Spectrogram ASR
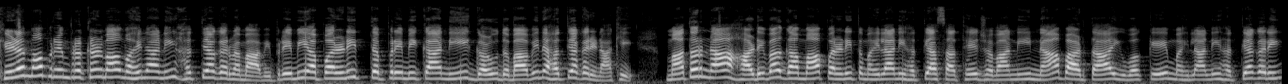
ખેડામાં પ્રેમ પ્રકરણમાં મહિલાની હત્યા કરવામાં આવી. પ્રેમી અપરિણિત પ્રેમિકાની ગળું દબાવીને હત્યા કરી નાખી. માતરના હાડેવા ગામમાં પરિણિત મહિલાની હત્યા સાથે જવાની ના પાડતા યુવકે મહિલાની હત્યા કરી.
